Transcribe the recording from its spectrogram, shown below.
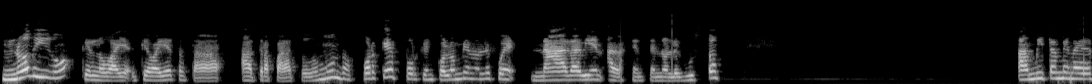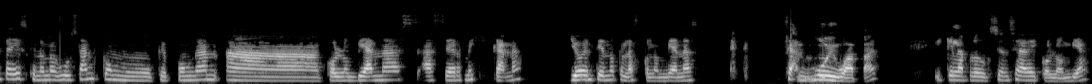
No digo que, lo vaya, que vaya a tratar a atrapar a todo el mundo. ¿Por qué? Porque en Colombia no le fue nada bien, a la gente no le gustó. A mí también hay detalles que no me gustan, como que pongan a colombianas a ser mexicanas. Yo entiendo que las colombianas sean muy guapas, y que la producción sea de Colombia,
